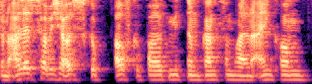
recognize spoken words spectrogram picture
Und alles habe ich aufgebaut mit einem ganz normalen Einkommen.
